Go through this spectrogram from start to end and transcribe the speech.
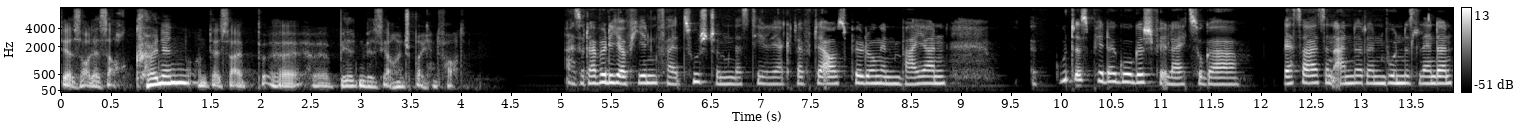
der soll es auch können. Und deshalb äh, bilden wir sie auch entsprechend fort. Also da würde ich auf jeden Fall zustimmen, dass die Lehrkräfteausbildung in Bayern gut ist pädagogisch, vielleicht sogar besser als in anderen Bundesländern.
